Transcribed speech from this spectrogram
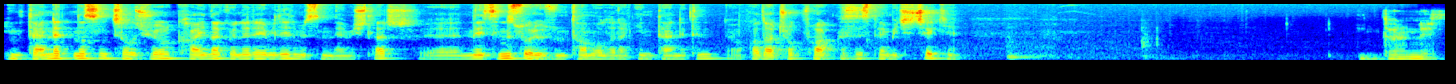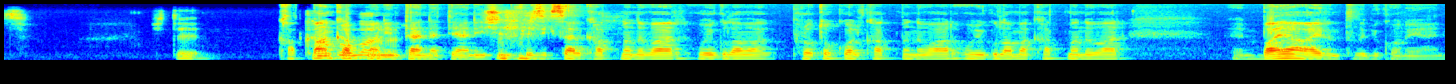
İnternet nasıl çalışıyor? Kaynak önerebilir misin demişler. Ee, nesini soruyorsun tam olarak internetin? O kadar çok farklı sistem iç içe ki. İnternet. İşte Katman katman var. internet yani işin fiziksel katmanı var, uygulama protokol katmanı var, uygulama katmanı var. Ee, Bayağı ayrıntılı bir konu yani.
